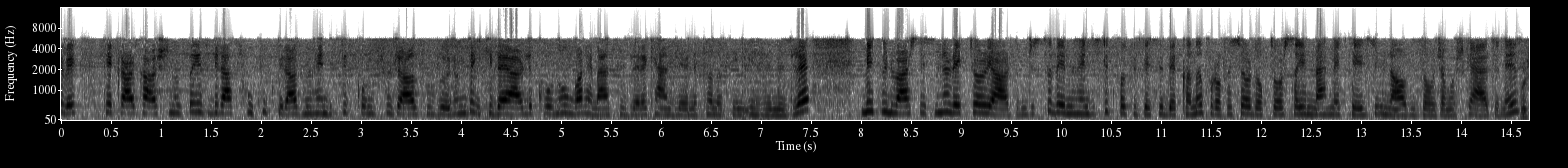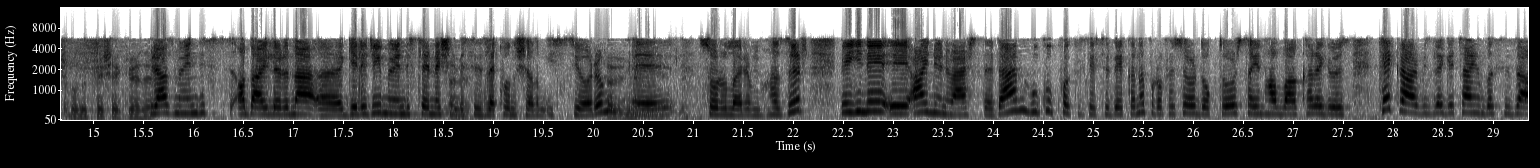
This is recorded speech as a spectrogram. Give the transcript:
Evet, tekrar karşınızdayız. Biraz hukuk, biraz mühendislik konuşacağız bu bölümde. İki değerli konuğum var. Hemen sizlere kendilerini tanıtayım izninizle. MEP Üniversitesi'nin rektör yardımcısı ve Mühendislik Fakültesi Dekanı Profesör Doktor Sayın Mehmet Tevzi Ünal bize hocam hoş geldiniz. Hoş bulduk, teşekkür ederim. Biraz mühendis adaylarına, e, geleceğin mühendislerine şimdi Tabii. sizle konuşalım istiyorum. Tabii, E, memnuniyetle. sorularım hazır. Ve yine e, aynı üniversiteden Hukuk Fakültesi Dekanı Profesör Doktor Sayın Havva Karagöz tekrar bizle geçen yılda sizi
